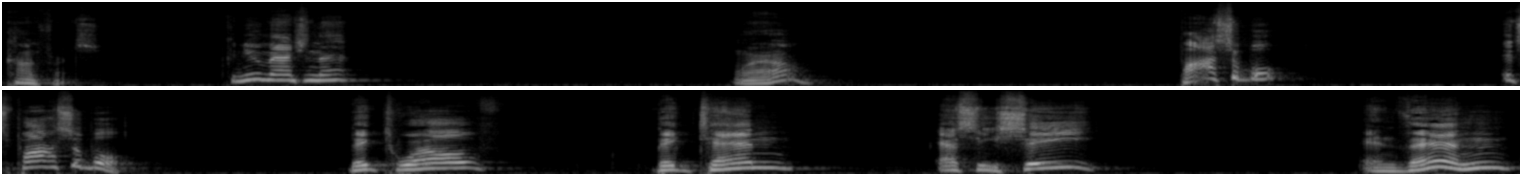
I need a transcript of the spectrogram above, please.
Conference? Can you imagine that? Well, possible. It's possible. Big 12, Big 10, SEC, and then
